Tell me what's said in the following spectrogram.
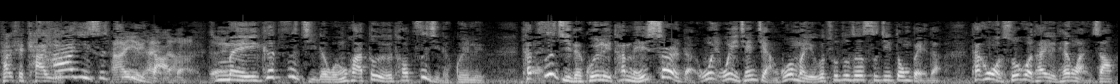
它是差异，差异是巨大的。每个自己的文化都有一套自己的规律，他自己的规律，他没事儿的。我我以前讲过嘛，有个出租车司机东北的，他跟我说过，他有一天晚上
